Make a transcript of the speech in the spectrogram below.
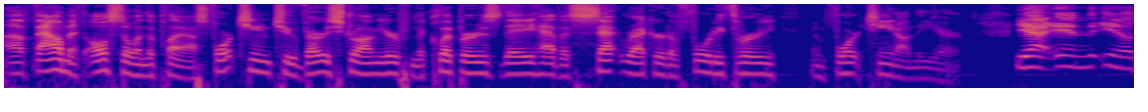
Uh, Falmouth also in the playoffs, 14-2, very strong year from the Clippers. They have a set record of 43 and 14 on the year. Yeah, and you know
